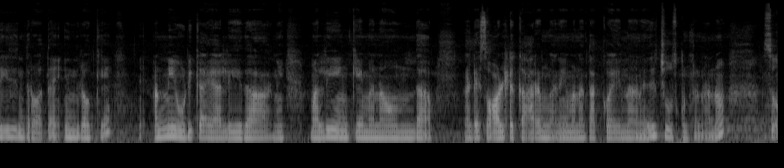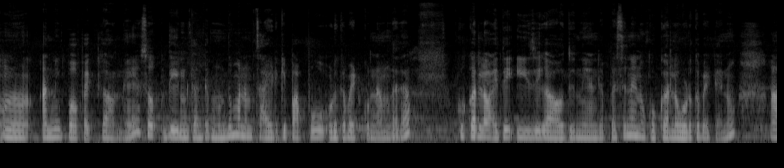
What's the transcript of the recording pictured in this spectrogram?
తీసిన తర్వాత ఇందులోకి అన్నీ ఉడికాయా లేదా అని మళ్ళీ ఇంకేమైనా ఉందా? అంటే సాల్ట్ కారం కానీ ఏమైనా తక్కువ అయిందా అనేది చూసుకుంటున్నాను. సో అన్నీ పర్ఫెక్ట్గా ఉన్నాయి. సో దీనికంటే ముందు మనం సైడ్కి పప్పు ఉడకబెట్టుకున్నాం కదా. కుక్కర్లో అయితే ఈజీగా అవుతుంది అని చెప్పేసి నేను కుక్కర్లో ఉడకబెట్టాను. ఆ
